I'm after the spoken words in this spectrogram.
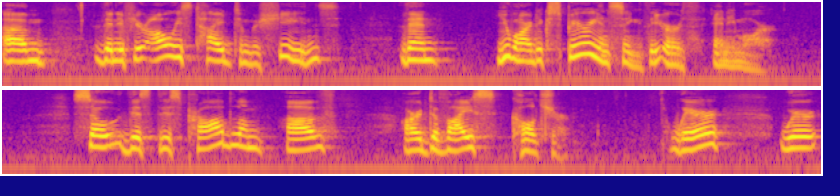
um, then if you're always tied to machines, then you aren't experiencing the earth anymore. So, this, this problem of our device culture, where we're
